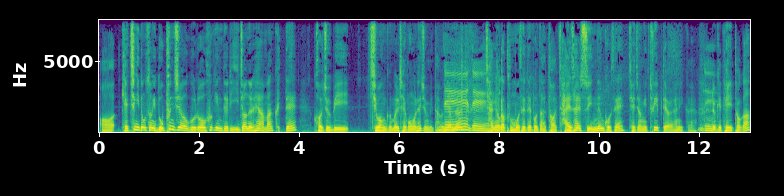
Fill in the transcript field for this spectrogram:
어, 계층 이동성이 높은 지역으로 흑인들이 이전을 해야만 그때 거주비 지원금을 제공을 해줍니다. 왜냐하면 네, 네. 자녀가 부모 세대보다 더 잘 살 수 있는 곳에 재정이 투입되어야 하니까요. 네. 이렇게 데이터가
